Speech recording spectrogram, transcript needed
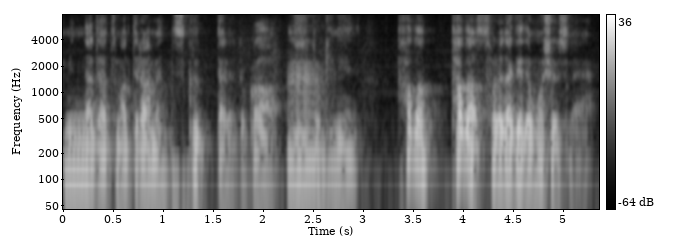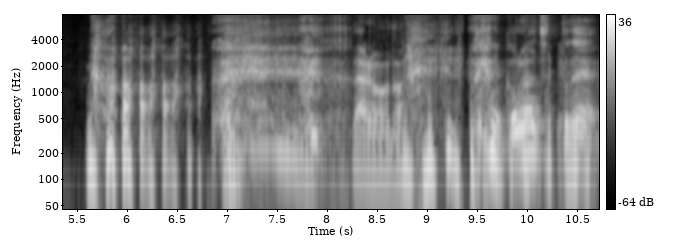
みんなで集まってラーメン作ったりとかうんするときに、ただ、ただそれだけで面白いですね。なるほどね。これはちょっとね、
